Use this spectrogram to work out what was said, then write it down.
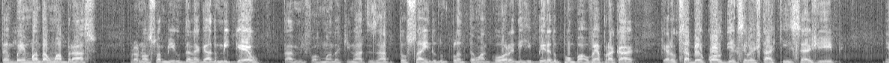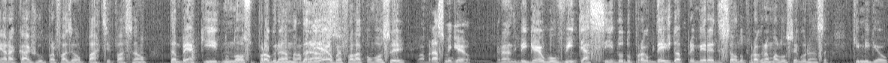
Também mandar um abraço para nosso amigo delegado Miguel, tá me informando aqui no WhatsApp. Estou saindo de um plantão agora de Ribeira do Pombal. Venha para cá. Quero saber qual o dia que você vai estar aqui em Sergipe, em Aracaju, para fazer uma participação também aqui no nosso programa. Um Daniel vai falar com você. Um abraço, Miguel. Grande Miguel, ouvinte assíduo do programa, desde a primeira edição do programa Alô Segurança, que Miguel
